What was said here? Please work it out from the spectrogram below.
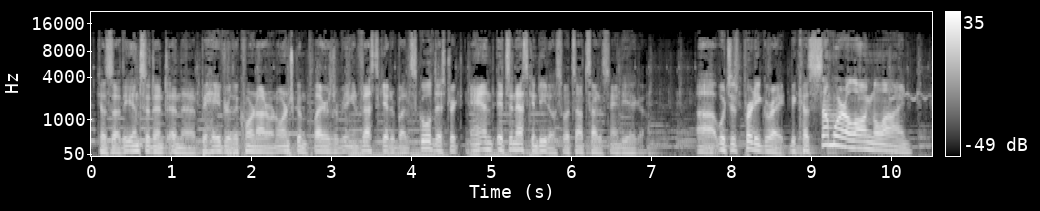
because uh, the incident and the behavior of the Coronado and Orange Glen players are being investigated by the school district, and it's in Escondido, so it's outside of San Diego, uh, which is pretty great because somewhere along the line,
